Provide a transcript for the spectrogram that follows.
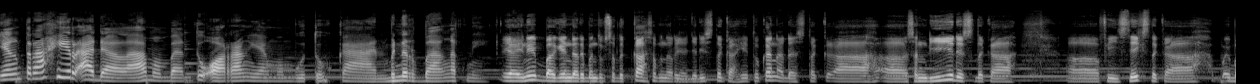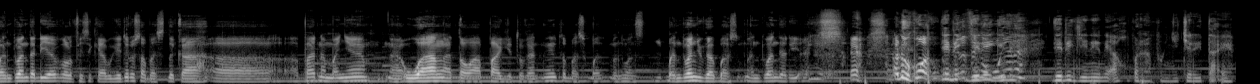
yang terakhir adalah membantu orang yang membutuhkan. Bener banget nih. Ya ini bagian dari bentuk sedekah sebenarnya. Jadi sedekah itu kan ada sedekah eh, sendi, ada sedekah eh, fisik, sedekah eh, bantuan tadi ya kalau fisik kayak begitu terus apa sedekah eh, apa namanya nah, uang atau apa gitu kan. Ini termasuk bantuan bantuan juga bantuan dari eh, eh aduh kok aku Jadi jadi gini, jadi gini nih aku pernah punya cerita ya.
